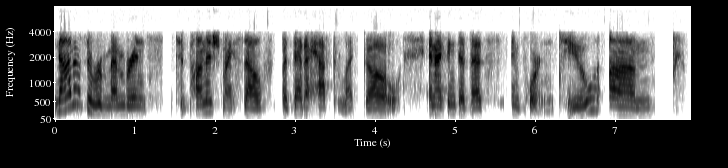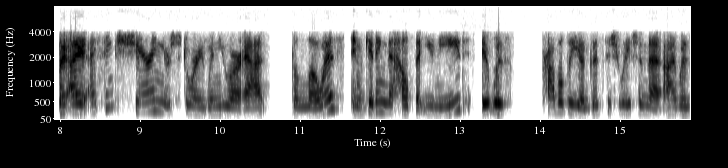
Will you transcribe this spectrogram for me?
not as a remembrance to punish myself, but that I have to let go. And I think that that's important too. Um, but I, I think sharing your story when you are at the lowest and getting the help that you need, it was probably a good situation that I was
